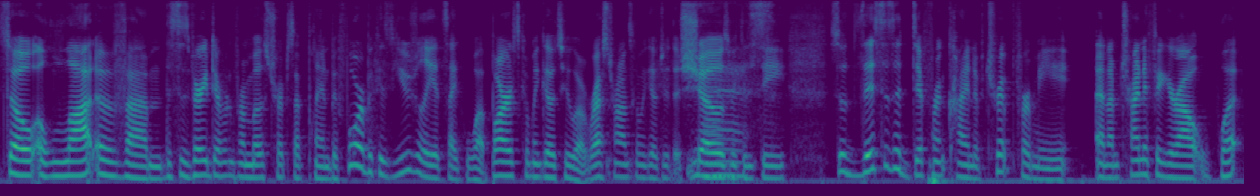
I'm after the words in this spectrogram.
So a lot of um, this is very different from most trips I've planned before because usually it's like what bars can we go to, what restaurants can we go to, the shows we can see. So this is a different kind of trip for me, and I'm trying to figure out what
